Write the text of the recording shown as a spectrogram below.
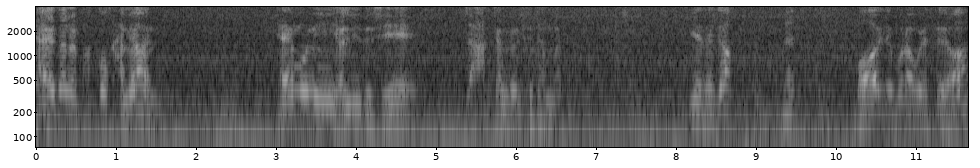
좌회전을 받고 가면 대문이 열리듯이 쫙쫙 열린단 말이야. 이해되죠? 네. 멀리 보라고 했어요.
